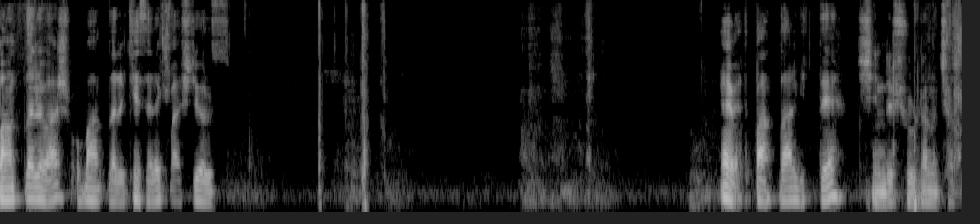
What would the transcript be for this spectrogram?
bantları var. O bantları keserek başlıyoruz. Evet bantlar gitti. Şimdi şuradan açalım.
